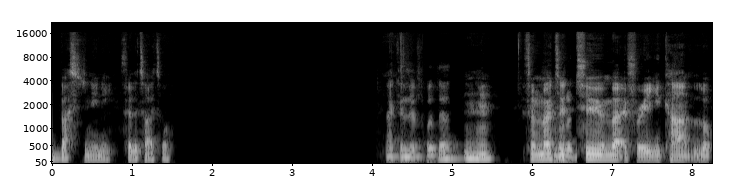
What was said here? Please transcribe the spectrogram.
Bastianini for the title. I can live with that. Mm-hmm. For Moto Moto 2 and Moto 3, you can't look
